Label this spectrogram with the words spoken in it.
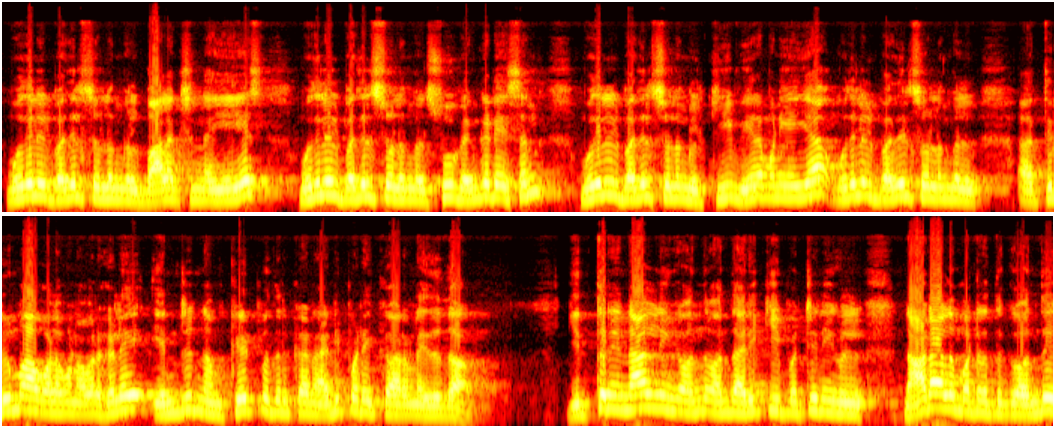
முதலில் பதில் சொல்லுங்கள் பாலகிருஷ்ணன் ஐஏஎஸ் முதலில் பதில் சொல்லுங்கள் சு. வெங்கடேசன் முதலில் பதில் சொல்லுங்கள் கி. வீரமணி ஐயா முதலில் பதில் சொல்லுங்கள் திருமாவளவன் அவர்களே என்று நாம் கேட்பதற்கான அடிப்படை காரணம் இதுதான். இத்தனை நாள் நீங்கள் வந்து வந்த அறிக்கை பற்றி நீங்கள் நாடாளுமன்றத்துக்கு வந்து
